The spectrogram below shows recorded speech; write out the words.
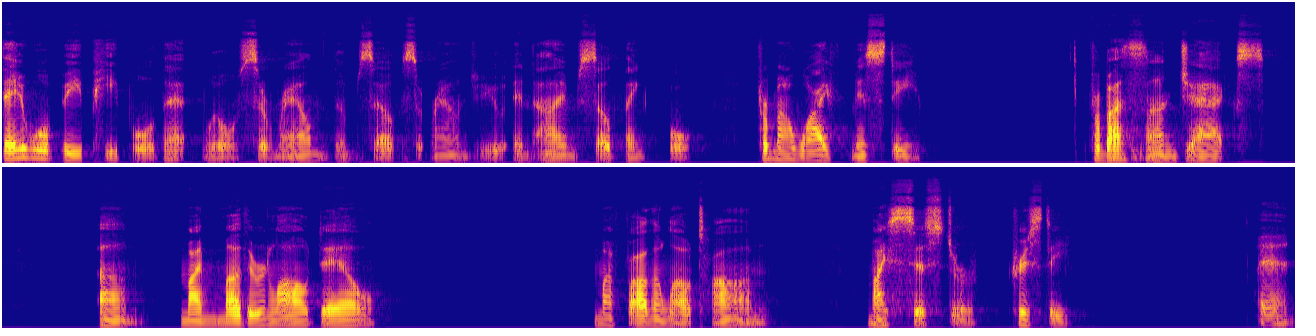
there will be people that will surround themselves around you. And I'm so thankful for my wife, Misty, for my son, Jax, um, my mother in law, Dale, my father in law, Tom, my sister, Christy, and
